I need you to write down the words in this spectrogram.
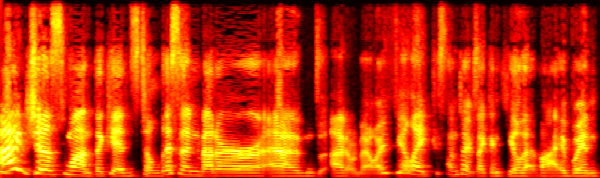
I just want the kids to listen better. And I don't know. I feel like sometimes I can feel that vibe when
